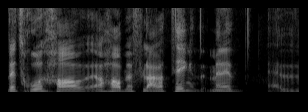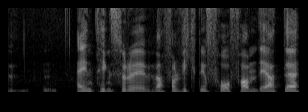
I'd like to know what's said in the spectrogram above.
Det tror jeg har, har med flere ting. Men en ting som det er i hvert fall viktig å få fram, det er at det,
